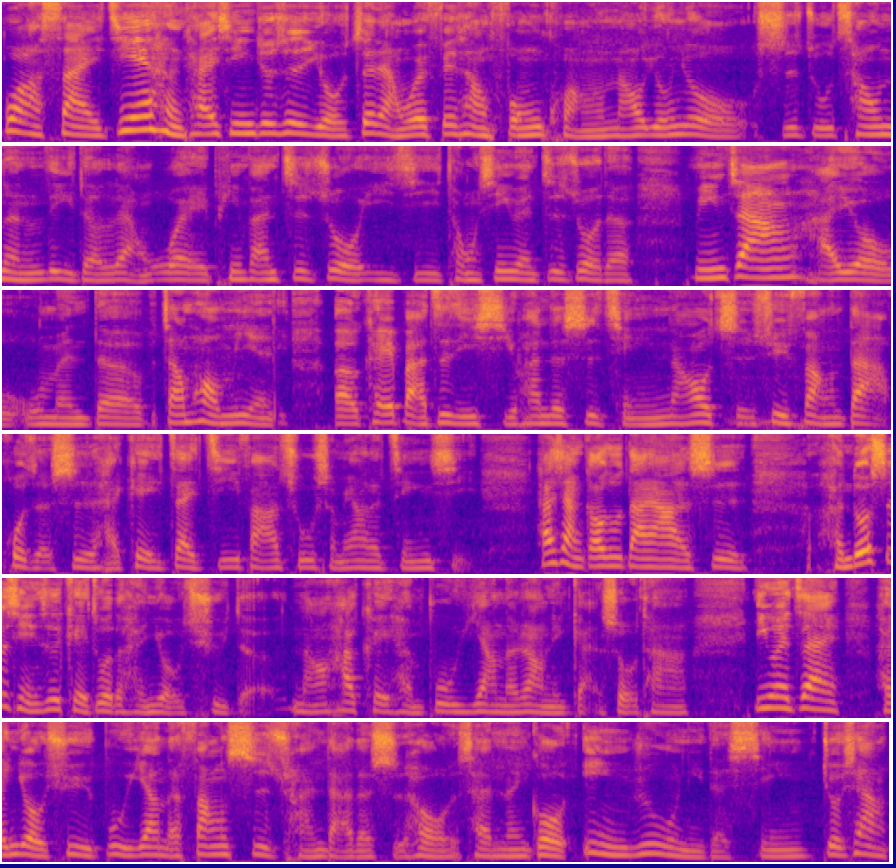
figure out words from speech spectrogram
哇塞，今天很开心，就是有这两位非常疯狂，然后拥有十足超能力的两位平凡制作以及同心圆制作的名章，还有我们的张泡面，呃，可以把自己喜欢的事情，然后持续放大，或者是还可以再激发出什么样的惊喜。他想告诉大家的是，很多事情是可以做得很有趣的，然后他可以很不一样的让你感受它，因为在很有趣不一样的方式传达的时候，才能够映入你的心。就像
